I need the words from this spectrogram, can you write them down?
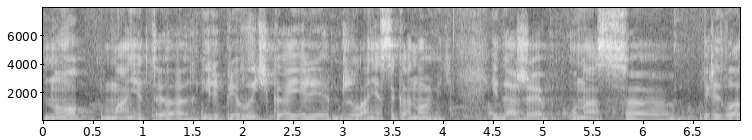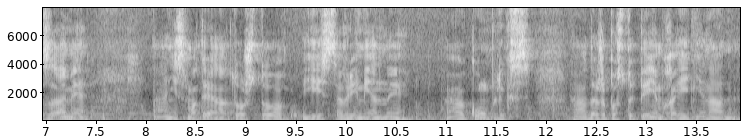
Но манит или привычка, или желание сэкономить. И даже у нас перед глазами а, несмотря на то, что есть современный а, комплекс, а, даже по ступеням ходить не надо.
